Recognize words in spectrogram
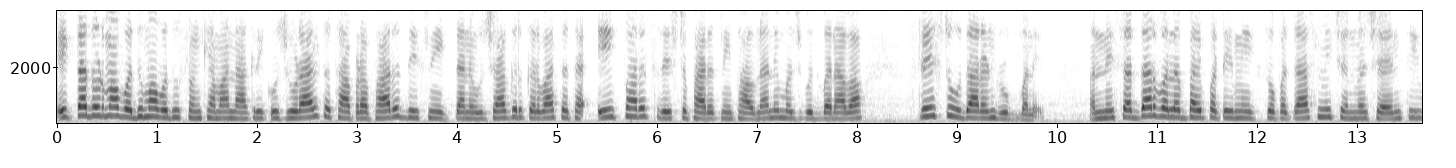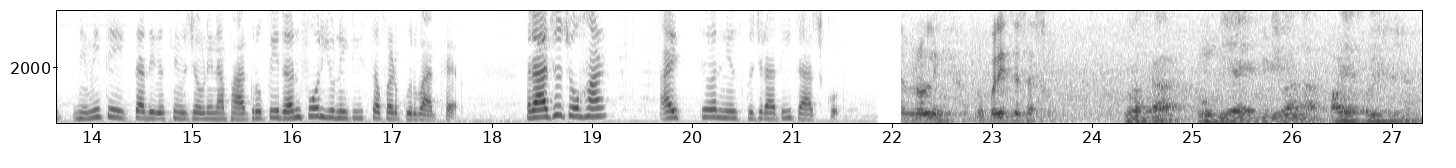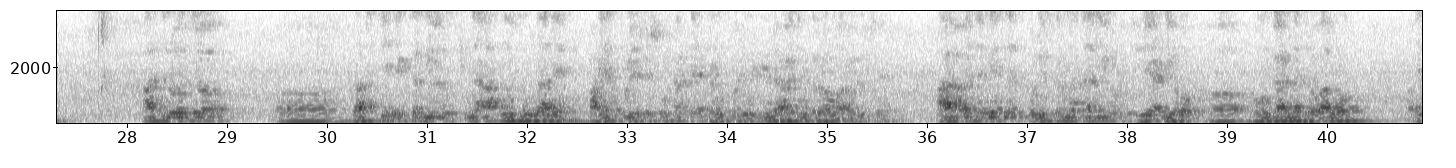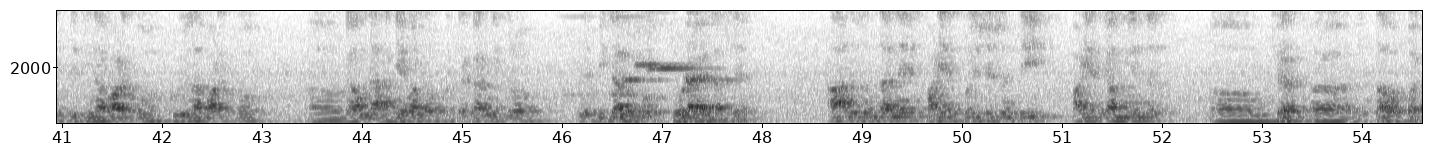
એકતા દોડમાં વધુમાં વધુ સંખ્યામાં નાગરિકો જોડાયેલ તથા આપણા ભારત દેશની એકતાને ઉજાગર કરવા તથા એક ભારત શ્રેષ્ઠ ભારતની ભાવનાને મજબૂત બનાવવા શ્રેષ્ઠ ઉદાહરણ રૂપ બનેલ. અને સરદાર વલ્લભભાઈ પટેલની એકસો પચાસમી જન્મ જયંતિ નિમિત્તે એકતા દિવસની ઉજવણીના ભાગરૂપે રન ફોર યુનિટી સફળ પુરવાર થયા. Raju Chauhan I seven news Gujarati Rajkot. Rolling આપણો પરિચય સર નમસ્કાર. હું PI P D Vanda Paliyad police station. આજરોજ રાષ્ટ્રીય એકતા દિવસના અનુસંધાને પાળિયાદ પોલીસ સ્ટેશન ખાતે રન ફોર યુનિટીનું આયોજન કરવામાં આવેલું છે. આ આયોજનની અંદર પોલીસ કર્મચારીઓ જીઆરડી હોમગાર્ડના જવાનો એસપીસીના બાળકો સ્કૂલના બાળકો ગામના આગેવાનો પત્રકાર મિત્રો અને બીજા લોકો જોડાયેલા છે. આ અનુસંધાને પાળિયાદ પોલીસ સ્ટેશનથી પાળિયાદ ગામની અંદર મુખ્ય રસ્તાઓ પર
